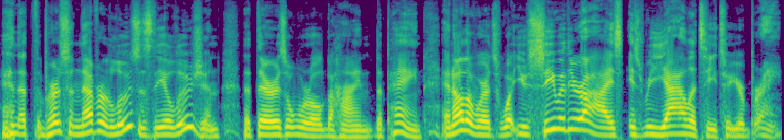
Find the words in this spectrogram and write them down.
and that the person never loses the illusion that there is a world behind the pane. In other words, what you see with your eyes is reality to your brain.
